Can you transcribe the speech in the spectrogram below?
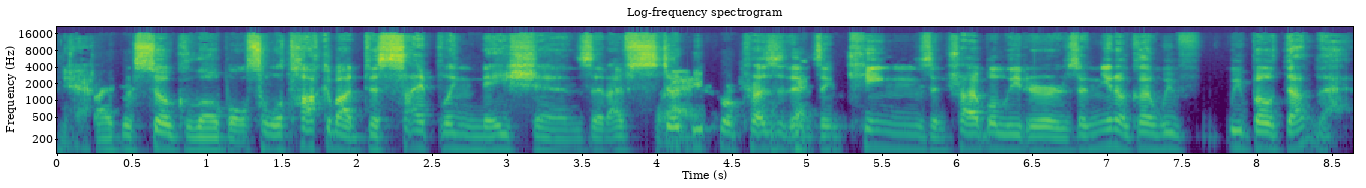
Yeah. Right. They're so global. So we'll talk about discipling nations. And I've stood right. before presidents and kings and tribal leaders. And you know, Glenn, we've we've both done that.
